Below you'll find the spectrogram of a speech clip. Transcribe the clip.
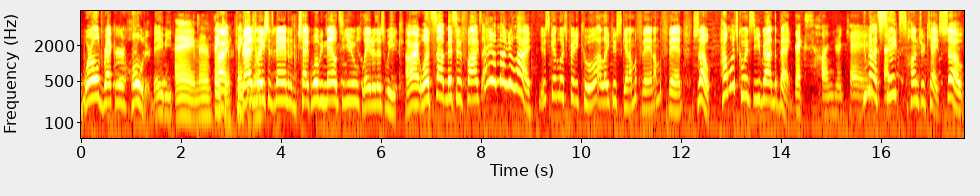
World record holder, baby. Hey man, thank All you. right, Thank you, man. congratulations, man. The check will be mailed to you later this week. All right, what's up, Missing Fox? Hey, I'm not gonna lie, your skin looks pretty cool. I like your skin. I'm a fan. I'm a fan. So, how much coins do you got in the bank? 600k. You got 600k. So,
